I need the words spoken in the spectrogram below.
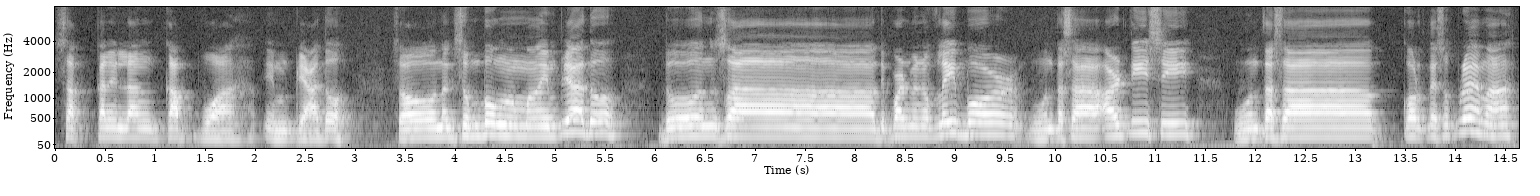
sa kanilang kapwa empleyado. So, nagsumbong ang mga empleyado doon sa Department of Labor, pumunta sa RTC, pumunta sa Korte Suprema,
